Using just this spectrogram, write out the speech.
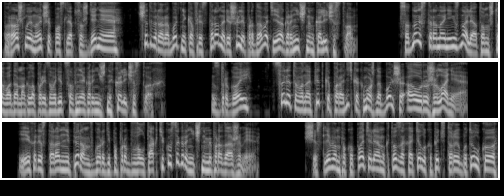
Прошлой ночью после обсуждения четверо работников ресторана решили продавать ее ограниченным количеством. С одной стороны, они не знали о том, что вода могла производиться в неограниченных количествах. С другой, цель этого напитка — породить как можно больше ауру желания. Их ресторан не первым в городе попробовал тактику с ограниченными продажами. Счастливым покупателям, кто захотел купить вторую бутылку,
